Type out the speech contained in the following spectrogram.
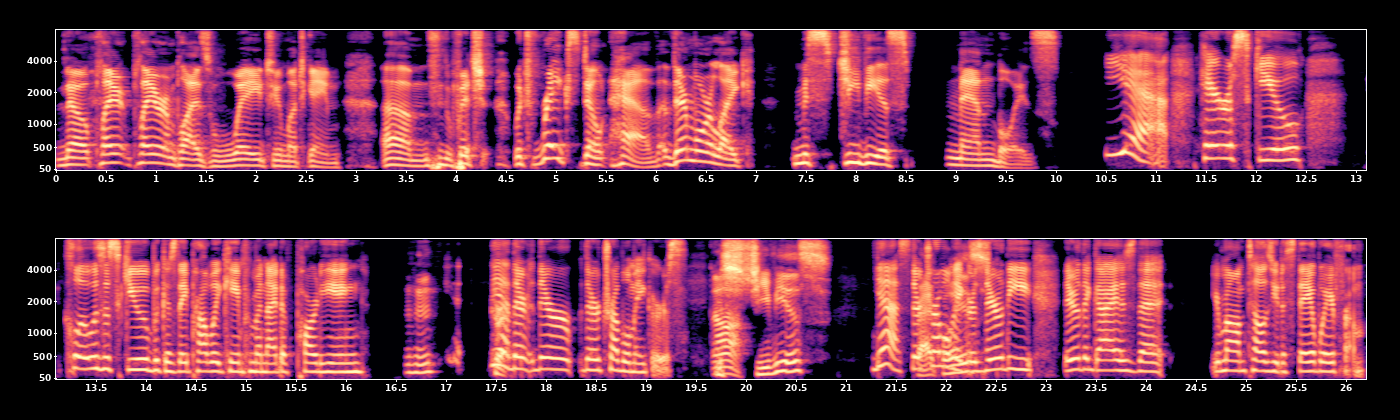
No, player player implies way too much game, um, which which rakes don't have. They're more like mischievous man boys. Yeah, hair askew, clothes askew because they probably came from a night of partying. Mm-hmm. Yeah, they're they're they're troublemakers. Ah, Mischievous? Yes, they're Frat troublemakers. boys? They're the they're the guys that your mom tells you to stay away from.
